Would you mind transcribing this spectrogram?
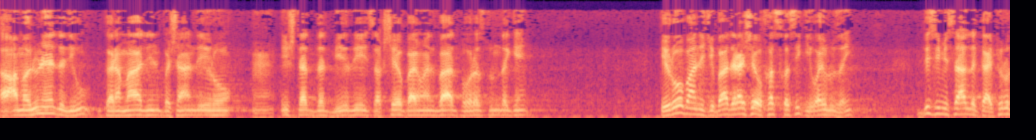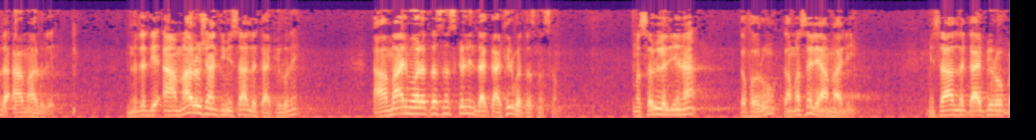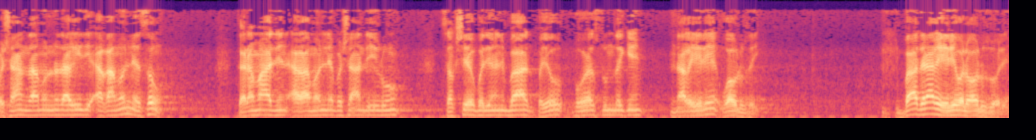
عملونه د دیو کرمادین پشان دی رو اشتدت بیری سخشه پایوان بعد فورستون دکی ایرو باندې چې باد راشه او خس خسی کی وای نو زئی دسی مثال د کافرو د اعمالو دی نو د دې اعمالو شانتی مثال د کافرو دی اعمال مولا تسنس کړل دا کافر به تسنس کوم مثل الذين كفروا كمثل اعمالهم مثال د کافرو په شان د عمل نه داغي دي هغه عمل نه سو کرمادین هغه عمل نه په شان دی رو سخشه په دې باندې بعد په یو بورستوند کې نغیره وولوزي بعد را غیره ولولوزولې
